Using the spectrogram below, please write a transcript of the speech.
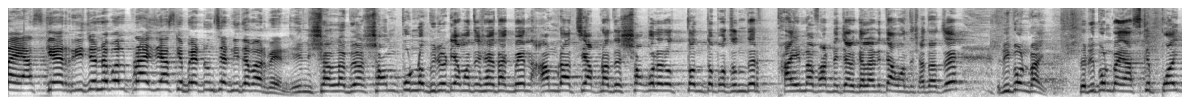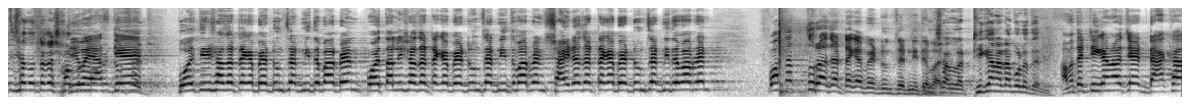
ভাই আজকে রিজনেবল প্রাইসে আজকে বেডরুম সেট নিতে পারবেন। ইনশাল্লাহ বিহার সম্পূর্ণ ভিডিওটি আমাদের সাথে থাকবেন। আমরা আছি আপনাদের সকলের অত্যন্ত পছন্দের ফাইমা ফার্নিচার গ্যালারিতে আমাদের সাথে আছে রিপন ভাই। তো রিপন ভাই আজকে পঁয়ত্রিশ হাজার টাকা জি ভাই আজকে পঁয়ত্রিশ হাজার টাকা বেডরুম সেট নিতে পারবেন পঁয়তাল্লিশ হাজার টাকা বেডরুম সেট নিতে পারবেন ষাট হাজার টাকা বেডরুম সেট নিতে পারবেন। পঁচাত্তর হাজার টাকা বেডরুম সেট নিতে ইনশাল্লাহ ঠিকানাটা বলে দেন। আমাদের ঠিকানা হচ্ছে ঢাকা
